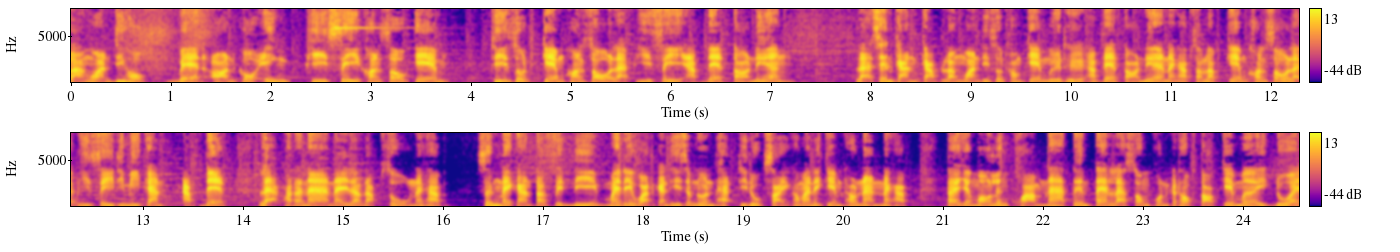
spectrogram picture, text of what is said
รางวัลที่ 6 Best Ongoing PC Console Game ที่สุดเกมคอนโซลและ PC อัปเดตต่อเนื่อง และเช่นกันกับรางวัลที่สุดของเกมมือถืออัปเดตต่อเนื่องนะครับสำหรับเกมคอนโซลและ PC ที่มีการอัปเดต และพัฒนาในระดับสูงนะครับ ซึ่งในการตัดสินนี้ไม่ได้วัดกันที่จำนวนแพทที่ถูกใส่เข้ามาในเกมเท่านั้นนะครับ แต่ยังมองเรื่องความน่าตื่นเต้นและส่งผลกระทบต่อเกมเมอร์อีกด้วย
